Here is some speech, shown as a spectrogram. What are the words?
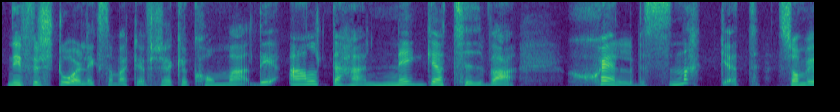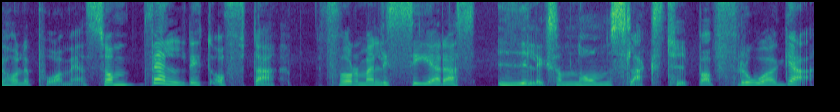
ni förstår liksom vart jag försöker komma. Det är allt det här negativa självsnacket som vi håller på med, som väldigt ofta formaliseras i liksom någon slags typ av fråga.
